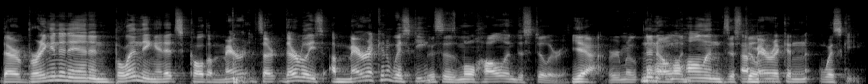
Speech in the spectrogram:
They're bringing it in and blending it. It's called American. Their release American whiskey. This is Mulholland Distillery. yeah. Or no, no, Mulholland Distillery. American whiskey.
